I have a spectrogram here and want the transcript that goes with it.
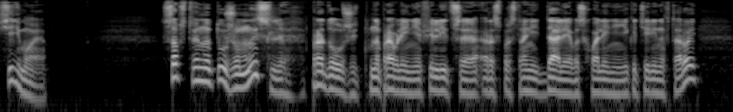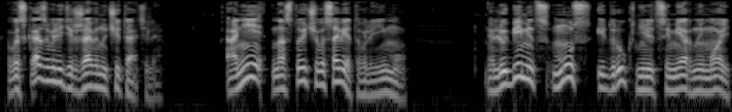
Седьмое. Собственно, ту же мысль продолжить направление Фелиция, распространить далее восхваление Екатерины II, высказывали Державину читатели. Они настойчиво советовали ему «Любимец мус и друг нелицемерный мой,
